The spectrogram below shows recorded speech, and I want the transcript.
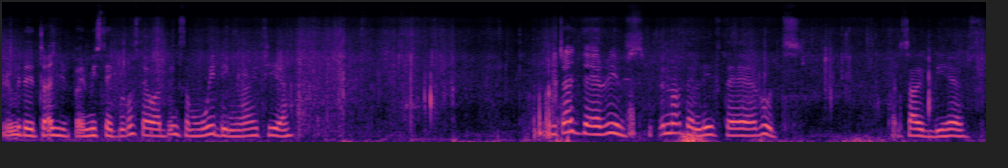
Maybe they touched it by mistake because they were doing some weeding right here. You touch the leaves, not the leaves, the roots. That's how it behaves.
